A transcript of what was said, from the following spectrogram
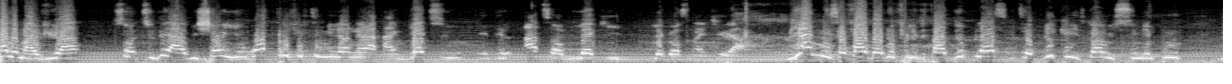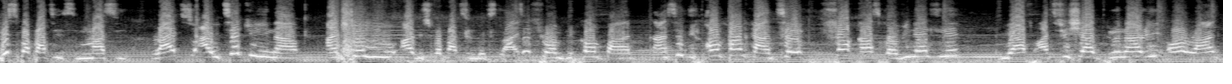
hello my viewer. So today i'll be showing you what 350 million naira can get you in the heart of lekki lagos nigeria. Behind me is a five bedroom fully detached duplex with a big it come with swimming pool. This property is massive right? So i will take you in now and show you how this property looks like. So from the compound you can see the compound can take four cars conveniently. We have artificial greenery all around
